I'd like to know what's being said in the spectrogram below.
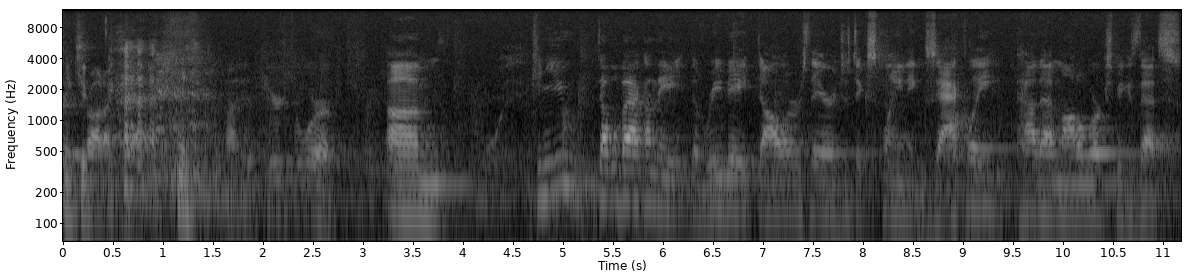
Thank you. product. yeah. Uh, It appeared to work. Um, Can you double back on the, the rebate dollars there and just explain exactly how that model works? Because that's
